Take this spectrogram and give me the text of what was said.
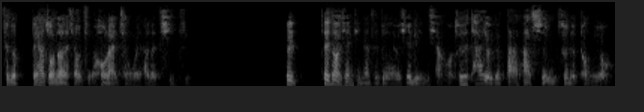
这个被他撞到的小姐后来成为他的妻子，所以。这段先停在这边，有一些联想哦，就是他有一个大他十五岁的朋友，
